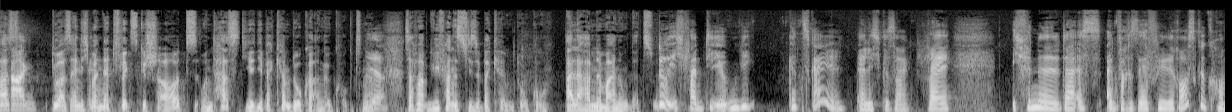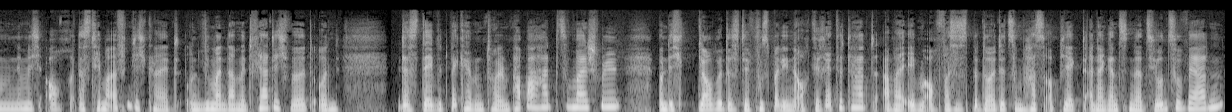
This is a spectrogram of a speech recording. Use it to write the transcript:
hast, du hast endlich mal Netflix geschaut und hast dir die Beckham-Doku angeguckt. Ne? Ja. Sag mal, wie fandest du diese Beckham-Doku? Alle haben eine Meinung dazu. Du, ich fand die irgendwie ganz geil, ehrlich gesagt, weil ich finde, da ist einfach sehr viel rausgekommen, nämlich auch das Thema Öffentlichkeit und wie man damit fertig wird und dass David Beckham einen tollen Papa hat zum Beispiel. Und ich glaube, dass der Fußball ihn auch gerettet hat, aber eben auch, was es bedeutet, zum Hassobjekt einer ganzen Nation zu werden.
